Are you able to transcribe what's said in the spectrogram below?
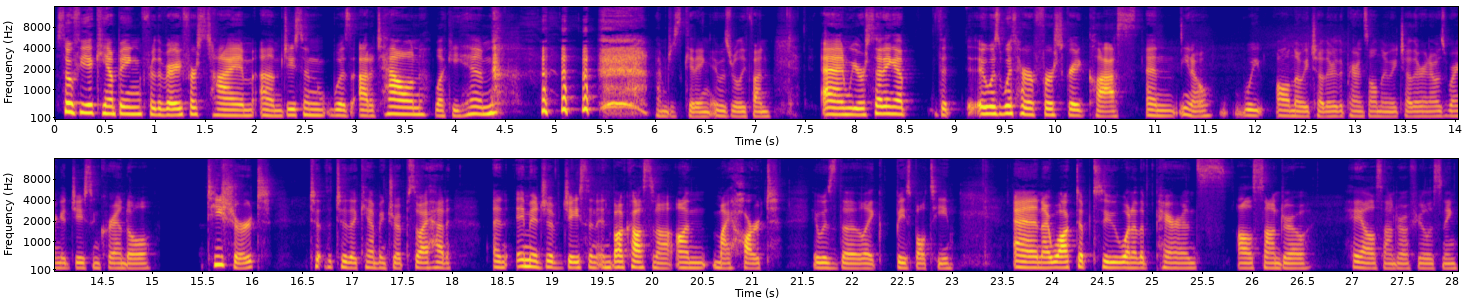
Sophia camping for the very first time. Um, Jason was out of town. Lucky him. I'm just kidding. It was really fun. And we were setting up the it was with her first grade class and you know we all know each other the parents all know each other and i was wearing a jason crandell t-shirt to, to the camping trip so i had an image of jason in bakasana on my heart it was the like baseball tee and i walked up to one of the parents alessandro hey alessandro if you're listening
